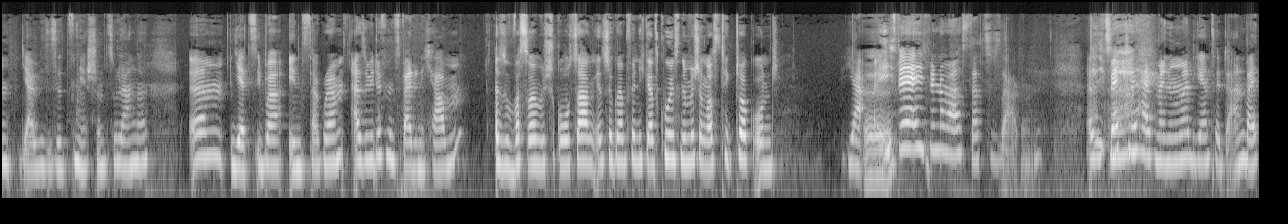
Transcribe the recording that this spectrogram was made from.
ja, wir sitzen hier schon zu lange. Ähm, jetzt über Instagram. Also wir dürfen es beide nicht haben. Also, was sollen wir schon groß sagen? Instagram finde ich ganz cool. Ist eine Mischung aus TikTok und. Ja, Äh. ich, will, ich will noch mal was dazu sagen. Also ich bettel halt meine Mama die ganze Zeit an, weil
